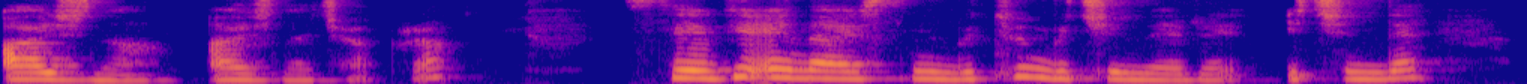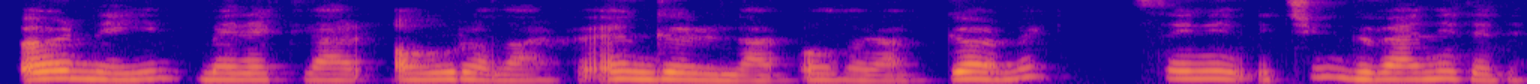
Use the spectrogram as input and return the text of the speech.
Ajna, Ajna çakra. Sevgi enerjisinin bütün biçimleri içinde örneğin melekler, auralar ve öngörüler olarak görmek senin için güvenli dedi.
